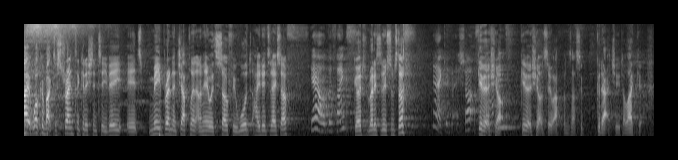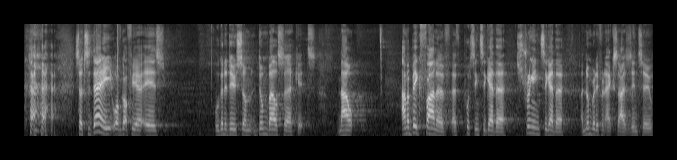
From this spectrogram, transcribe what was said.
Hi, welcome back to Strength and Conditioning TV. It's me, Brendan Chaplin, and I'm here with Sophie Wood. How are you doing today, Soph? Yeah, all good, thanks. Good. Ready to do some stuff? Yeah, give it a shot. Give it a shot. Give it a shot and see what happens. That's a good attitude. I like it. so today, what I've got for you is we're going to do some dumbbell circuits. Now, I'm a big fan of, of putting together, stringing together a number of different exercises into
